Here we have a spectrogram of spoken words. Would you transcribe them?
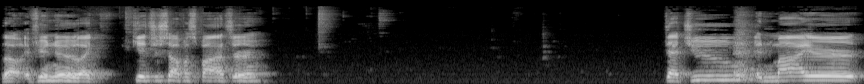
Look, if you're new, like get yourself a sponsor that you admire,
